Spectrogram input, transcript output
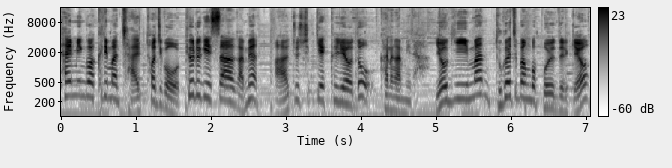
타이밍과 크리만 잘 터지고 표류기 쌓아가면 아주 쉽게 클리어도 가능합니다. 여기만 두 가지 방법 보여드릴게요.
